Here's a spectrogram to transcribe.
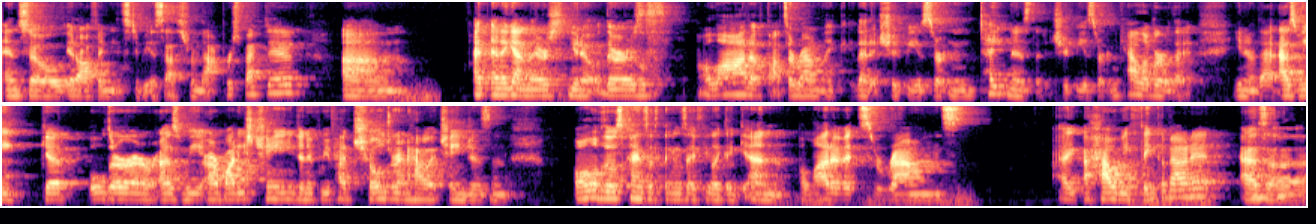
And so it often needs to be assessed from that perspective. Um, and, and again there's you know there's a lot of thoughts around like that it should be a certain tightness that it should be a certain caliber that you know that as we get older or as we our bodies change and if we've had children how it changes and all of those kinds of things i feel like again a lot of it surrounds I, how we think about it as mm-hmm. a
